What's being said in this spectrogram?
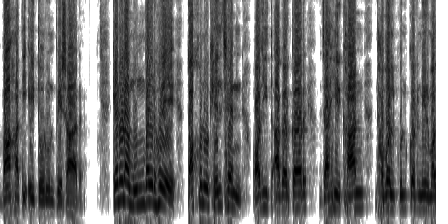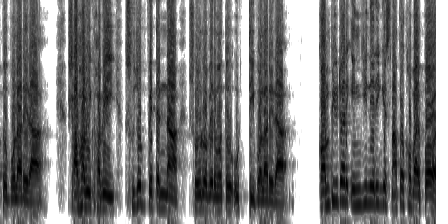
বাঁহাতি এই তরুণ পেশার। কেননা মুম্বাইয়ের হয়ে তখনও খেলছেন অজিত আগরকর, জাহির খান, ধবল কুলকর্ণীর মতো বোলারেরা। স্বাভাবিকভাবেই সুযোগ পেতেন না সৌরভের মতো উঠতি বোলারেরা। কম্পিউটার ইঞ্জিনিয়ারিংয়ে স্নাতক হবার পর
